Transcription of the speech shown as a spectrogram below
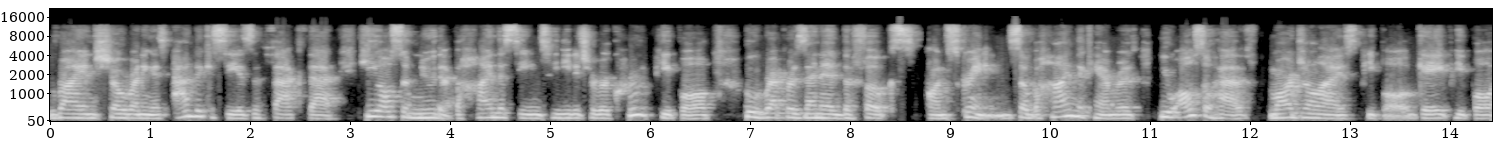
Ryan's show running his advocacy is the fact that he also knew that behind the scenes he needed to recruit people who represented the folks on screen. So behind the cameras, you also have marginalized people, gay people,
